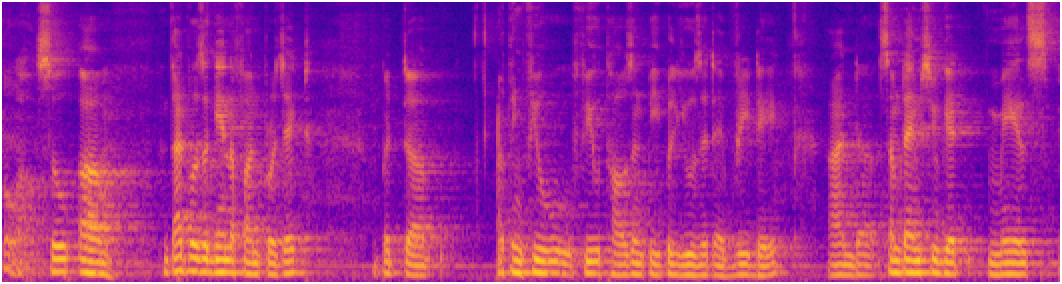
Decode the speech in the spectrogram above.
Oh wow. So um, that was again a fun project, but uh, I think few few thousand people use it every day, and uh, sometimes you get mails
